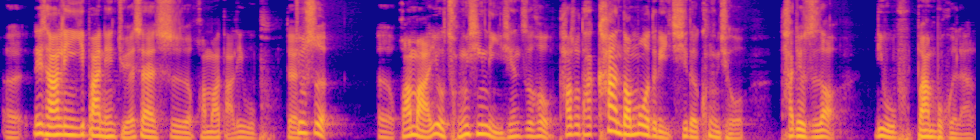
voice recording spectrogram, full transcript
呃，那场二零一八年决赛是皇马打利物浦，就是。呃，皇马又重新领先之后，他说他看到莫德里奇的控球，他就知道利物浦扳不回来了。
